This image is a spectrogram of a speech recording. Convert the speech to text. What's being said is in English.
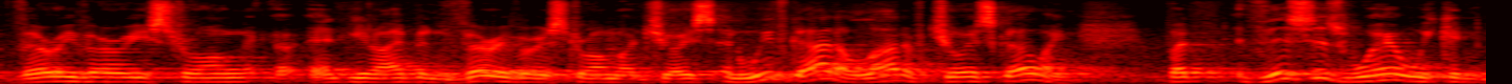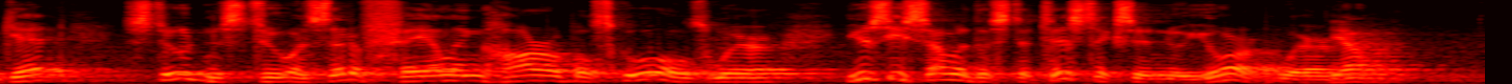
very, very strong, uh, and you know, I've been very, very strong on choice, and we've got a lot of choice going. But this is where we can get students to, instead of failing horrible schools, where you see some of the statistics in New York, where yeah.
